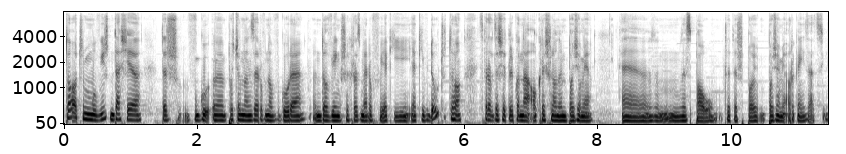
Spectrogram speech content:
to, o czym mówisz, da się też e, pociągnąć zarówno w górę do większych rozmiarów, jak i, jak i w dół, czy to sprawdza się tylko na określonym poziomie e, zespołu, czy też po, poziomie organizacji?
